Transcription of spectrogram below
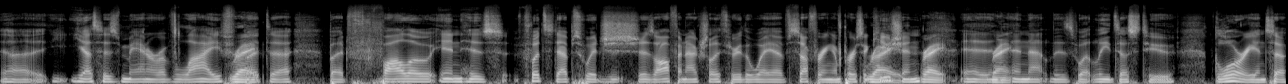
uh, yes, his manner of life. Right. But uh, but follow in his footsteps, which is often actually through the way of suffering and persecution. right, And, right. and that is what leads us to glory. And so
